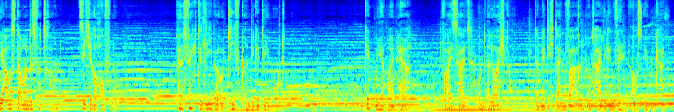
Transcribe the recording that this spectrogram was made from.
Mir ausdauerndes Vertrauen, sichere Hoffnung, perfekte Liebe und tiefgründige Demut. Gib mir, mein Herr, Weisheit und Erleuchtung, damit ich deinen wahren und heiligen Willen ausüben kann.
